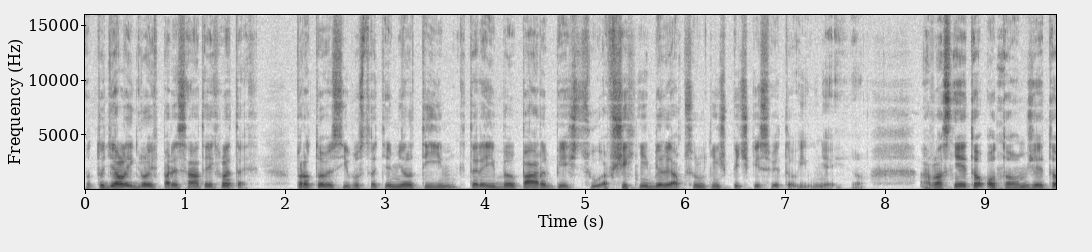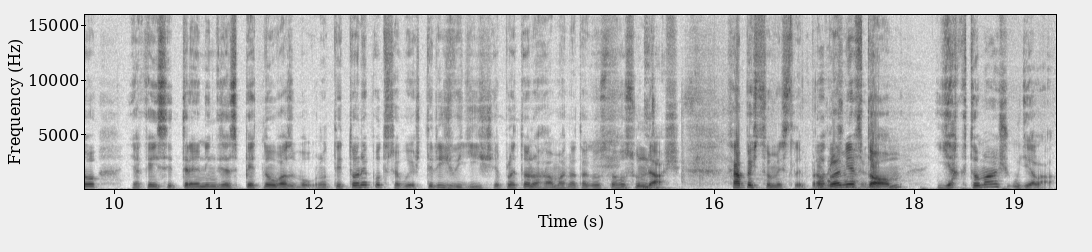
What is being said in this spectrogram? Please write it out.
No to dělal i v 50. letech. Proto ve v podstatě měl tým, který byl pár běžců a všichni byli absolutní špičky světový u něj. Jo. A vlastně je to o tom, že je to jakýsi trénink se zpětnou vazbou. No ty to nepotřebuješ. Ty když vidíš, že pleto nohama, no tak ho z toho sundáš. Chápeš, co myslím? Problém je v tom, jak to máš udělat,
